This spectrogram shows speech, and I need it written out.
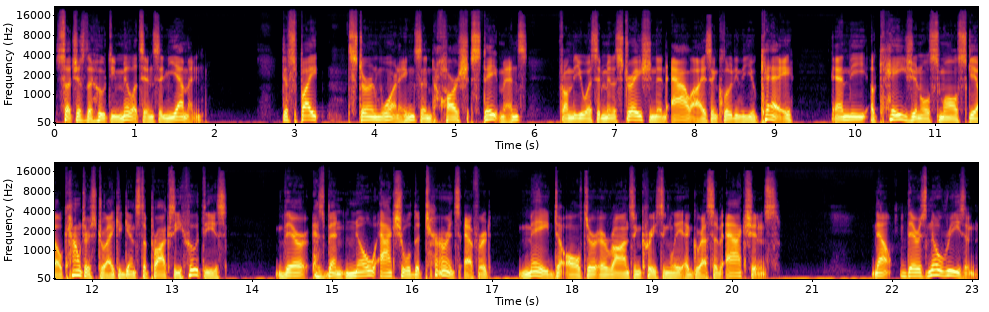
such as the Houthi militants in Yemen. Despite stern warnings and harsh statements from the U.S. administration and allies, including the UK, and the occasional small scale counterstrike against the proxy Houthis, there has been no actual deterrence effort made to alter Iran's increasingly aggressive actions. Now, there is no reason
